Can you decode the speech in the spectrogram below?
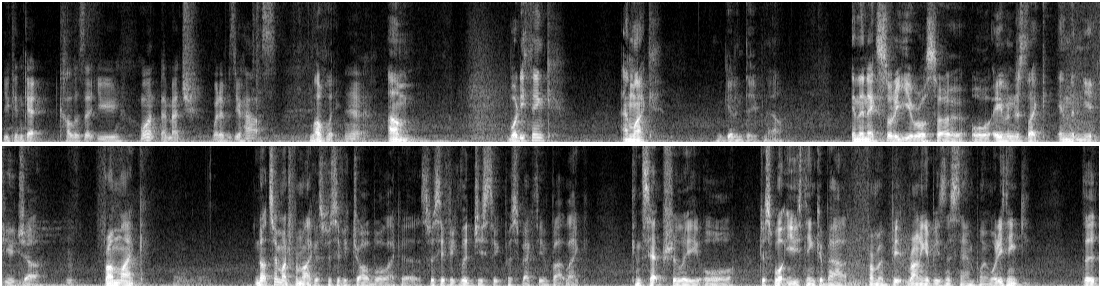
you can get colors that you want that match whatever's your house. Lovely. Yeah. Um, what do you think? And like, we're getting deep now. In the next sort of year or so, or even just like in the near future, Mm. from like, not so much from like a specific job or like a specific logistic perspective, but like conceptually or just what you think about from a bit running a business standpoint. What do you think the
